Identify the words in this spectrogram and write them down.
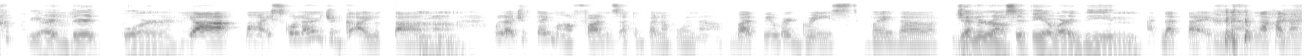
We are dirt poor. yeah, mga scholar jud kaayo ta nga. Uh-huh. Wala jud tay mga funds atong panahon na, but we were graced by the Generosity of our dean. at that time yeah, nga kanang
